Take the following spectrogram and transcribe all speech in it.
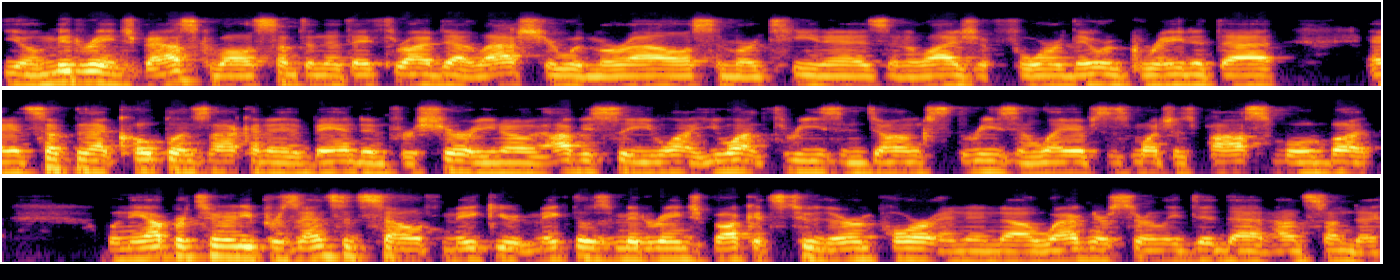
you know, mid-range basketball is something that they thrived at last year with Morales and Martinez and Elijah Ford. They were great at that. And it's something that Copeland's not going to abandon for sure. You know, obviously you want you want threes and dunks, threes and layups as much as possible, but when the opportunity presents itself, make your make those mid-range buckets too. They're important, and uh, Wagner certainly did that on Sunday.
